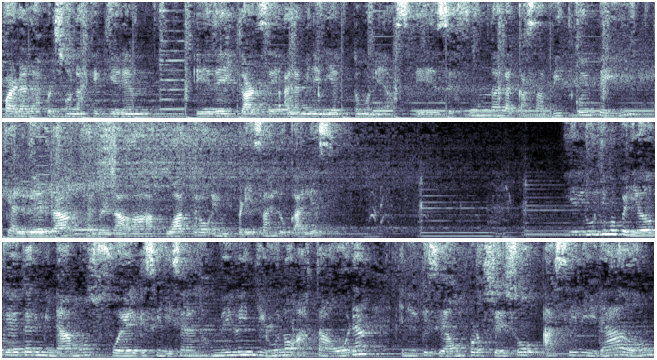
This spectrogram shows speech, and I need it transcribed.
para las personas que quieren eh, dedicarse a la minería de criptomonedas. Eh, se funda la casa Bitcoin PI que, alberga, que albergaba a cuatro empresas locales. El último periodo que determinamos fue el que se inicia en el 2021 hasta ahora, en el que se da un proceso acelerado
